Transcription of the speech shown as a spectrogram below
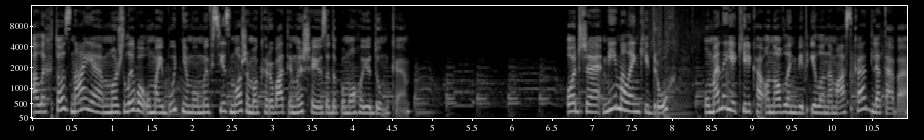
Але хто знає, можливо, у майбутньому ми всі зможемо керувати мишею за допомогою думки. Отже, мій маленький друг, у мене є кілька оновлень від Ілона Маска для тебе.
